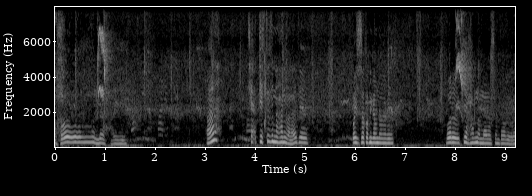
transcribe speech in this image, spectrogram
हो। ल है? छ्या त्यस्तो चाहिँ नखाने भन त्यो पैसा सक्ने काम नगरेर। बरु के खाऊँ न मोमोसँग पकाएर।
